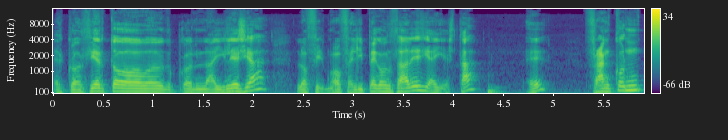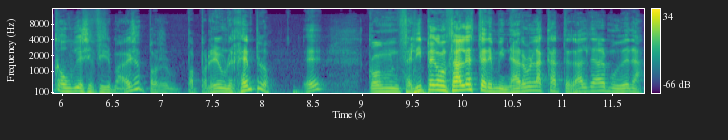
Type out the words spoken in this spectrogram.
el concierto con la Iglesia lo firmó Felipe González y ahí está. ¿eh? Franco nunca hubiese firmado eso, por, por poner un ejemplo. ¿eh? Con Felipe González terminaron la Catedral de la Almudena,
